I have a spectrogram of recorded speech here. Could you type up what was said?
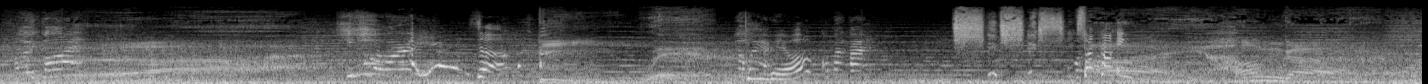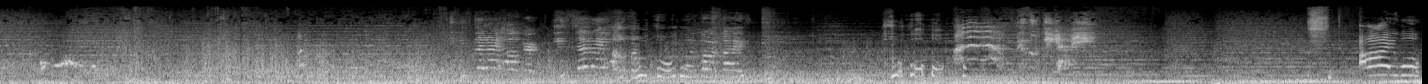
Oh my god. He's looking at me. I will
